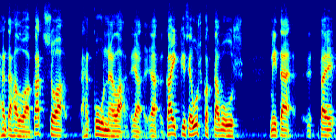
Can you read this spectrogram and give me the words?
häntä haluaa katsoa, hän kuunnella ja, ja kaikki se uskottavuus, mitä, tai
